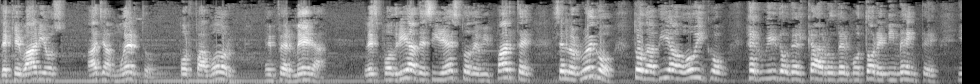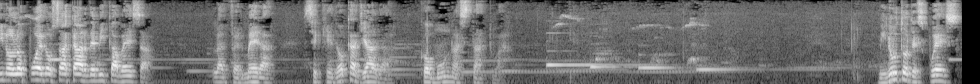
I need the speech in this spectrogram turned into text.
de que varios hayan muerto. Por favor, enfermera, les podría decir esto de mi parte, se lo ruego, todavía oigo el ruido del carro del motor en mi mente y no lo puedo sacar de mi cabeza. La enfermera se quedó callada como una estatua. Minutos después,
